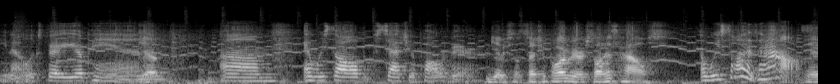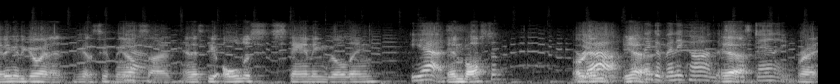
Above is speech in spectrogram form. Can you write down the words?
you know, it looks very European. Yep. Um, and we saw the statue of Paul Revere, Yeah, we saw the Statue of Paul Revere, saw his house. and we saw his house. Yeah, we didn't get to go in it. We got to see it from the Yeah. outside. And it's the oldest standing building Yes. in Boston? Or yeah, in, yeah. I think of any kind that's Yeah. still standing. Right.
